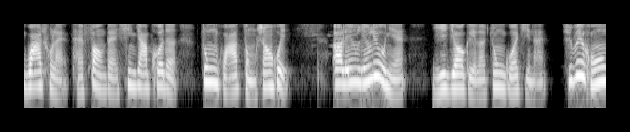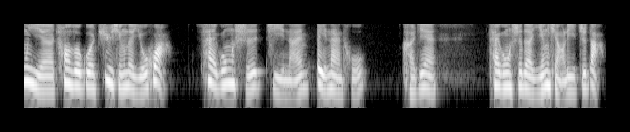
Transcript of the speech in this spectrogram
挖出来，才放在新加坡的中华总商会。二零零六年移交给了中国济南。徐悲鸿也创作过巨型的油画《蔡公时济南备难图》，可见蔡公时的影响力之大。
